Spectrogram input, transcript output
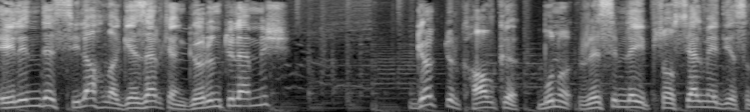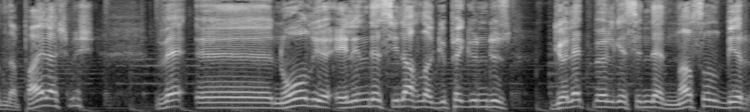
elinde silahla gezerken görüntülenmiş. Göktürk halkı bunu resimleyip sosyal medyasında paylaşmış ve e, ne oluyor elinde silahla güpe gündüz gölet bölgesinde nasıl bir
